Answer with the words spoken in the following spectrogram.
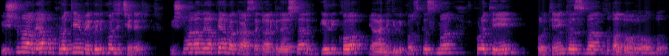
3 numaralı yapı protein ve glikoz içerir. 3 numaralı yapıya bakarsak arkadaşlar gliko yani glikoz kısmı protein protein kısmı bu da doğru oldu.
